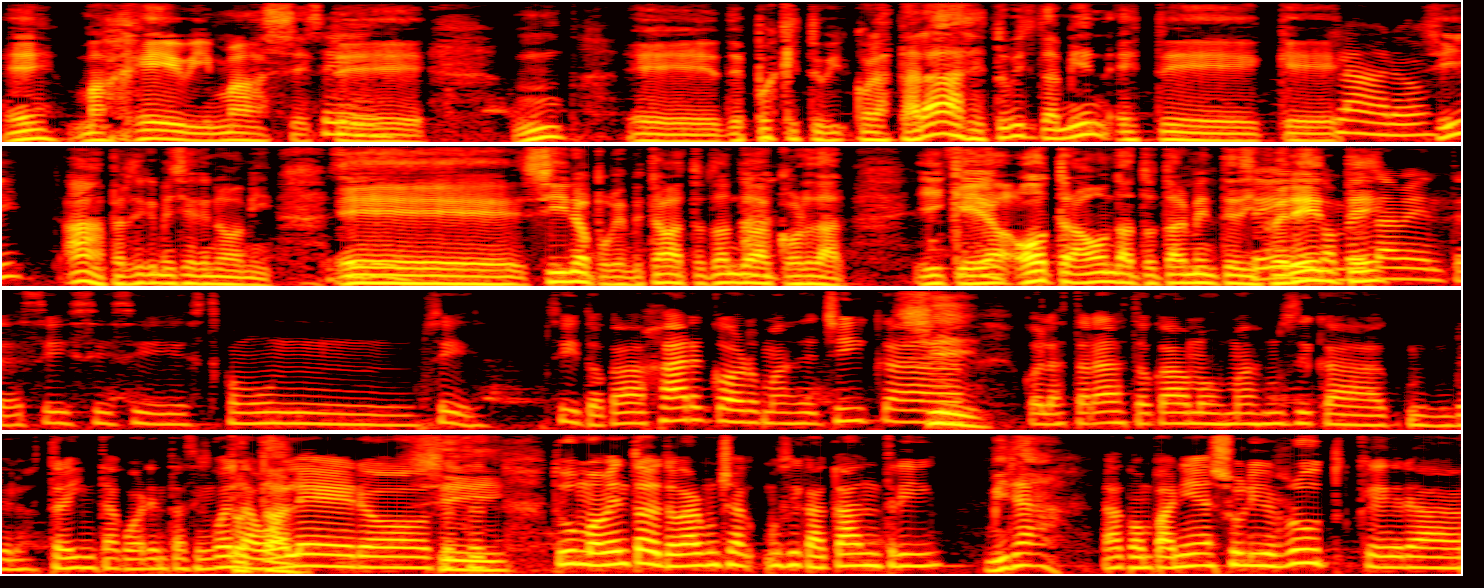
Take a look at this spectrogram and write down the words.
¿eh? más heavy, más este. ¿m? Eh, después que estuviste con las taradas estuviste también, este, que Claro. ¿sí? Ah, parece que me decía que no a mí. Sí. Eh, sí, no, porque me estaba tratando de Ah. acordar y que Sí. otra onda totalmente Sí, diferente. completamente. Sí, sí, sí. Es como un. Sí. Sí, tocaba hardcore más de chica. Sí. Con las taradas tocábamos más música de los 30, 40, 50, Total. boleros. Sí. Tuve un momento de tocar mucha música country. Mirá, La compañía de Julie Root, que era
